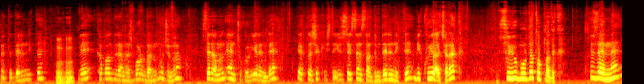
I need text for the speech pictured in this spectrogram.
metre derinlikte Hı hı. ve kapalı drenaj borularının ucunu seranın en çukur yerinde yaklaşık işte 180 santim derinlikte bir kuyu açarak suyu burada topladık. Üzerine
